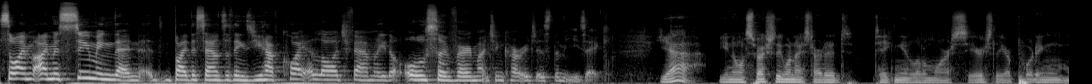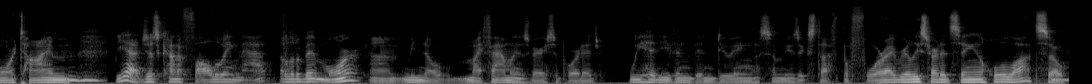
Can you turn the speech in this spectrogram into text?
So I'm I'm assuming then, by the sounds of things, you have quite a large family that also very much encourages the music. Yeah, you know, especially when I started taking it a little more seriously or putting more time. Mm-hmm. Yeah, just kind of following that a little bit more. Um, you know, my family was very supportive. We had even been doing some music stuff before I really started singing a whole lot. So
